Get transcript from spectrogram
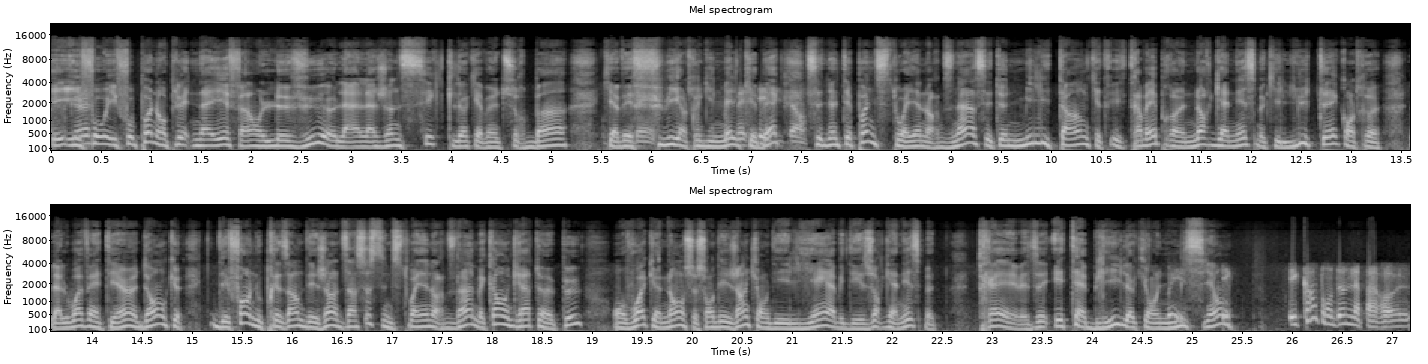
et il faut il faut pas non plus être naïf. Hein. On l'a vu, euh, la, la, jeune Sikh là, qui avait un turban, qui avait ben, fui entre guillemets le Québec. Ce n'était pas une citoyenne ordinaire, c'était une militante qui, travaillait pour un organisme qui luttait contre la loi 21. Donc, des fois, on nous présente des gens en disant ça, c'est une citoyenne ordinaire, mais quand on gratte un peu, on voit que non, ce sont des gens qui ont des liens avec des organismes très dire, établis, là, qui ont une mission. Et quand on donne la parole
